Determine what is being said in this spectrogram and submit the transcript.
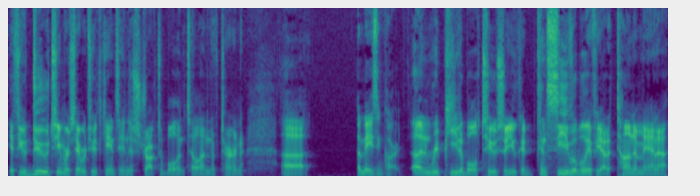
If you do, Temur Sabertooth gains indestructible until end of turn. Uh, Amazing card. and repeatable too. So you could conceivably, if you had a ton of mana,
